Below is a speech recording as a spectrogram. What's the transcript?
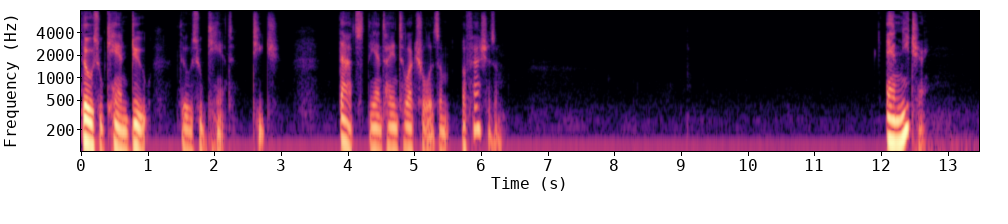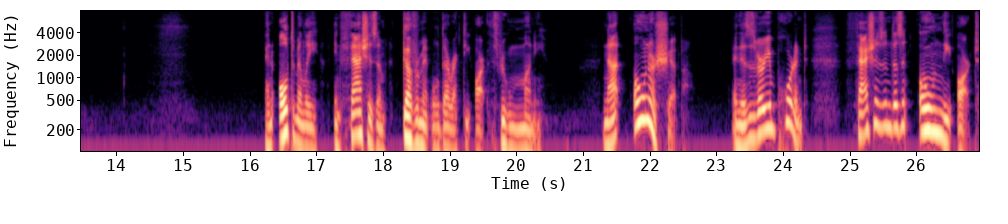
Those who can do, those who can't teach. That's the anti intellectualism of fascism. And Nietzsche. And ultimately, in fascism, government will direct the art through money, not ownership. And this is very important. Fascism doesn't own the art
